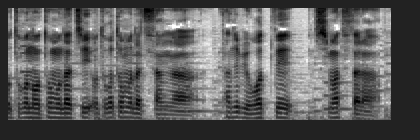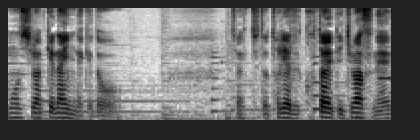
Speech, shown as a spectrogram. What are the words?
男の友達、男友達さんが誕生日終わってしまってたら申し訳ないんだけど、じゃあちょっととりあえず答えていきますね。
